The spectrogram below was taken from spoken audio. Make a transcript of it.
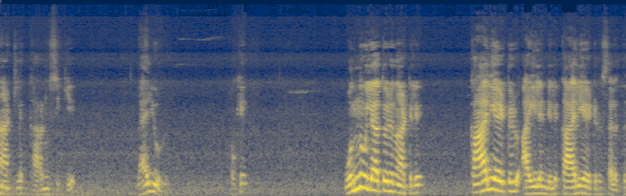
നാട്ടിലെ കറൻസിക്ക് വാല്യൂ ഉള്ളൂ. ഓക്കെ ഒന്നുമില്ലാത്തൊരു നാട്ടിൽ കാലിയായിട്ടൊരു ഐലൻഡിൽ കാലിയായിട്ടൊരു സ്ഥലത്ത്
